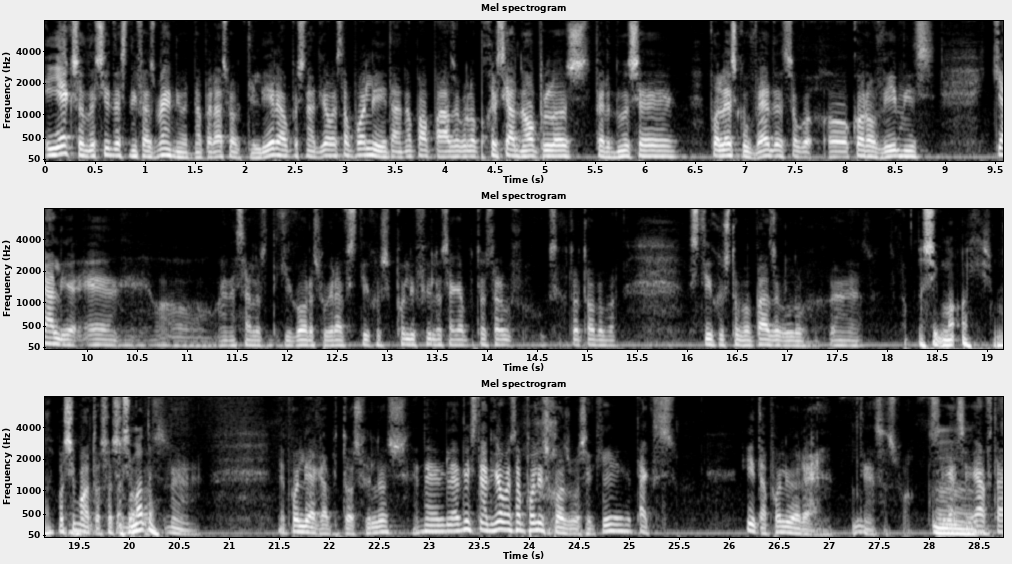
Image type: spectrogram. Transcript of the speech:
Η έξοδος ήταν συνηθισμένη ότι να περάσουμε από τη Λύρα, όπως συναντιόμασταν πολύ. Ήταν ο Παπάζογλου, ο Χριστιανόπουλος, περνούσε πολλές κουβέντες, ο, ο Κοροβίνης και άλλοι. Ε, ένας άλλος δικηγόρος που γράφει στίχους, πολύ φίλος, αγαπητός, τώρα ξεχτώ το όνομα στίχους του Παπάζογλου. Ε, ο Σιμώ, όχι, ο Σιμώτος. Ο Σιμώτος, ναι. Είναι πολύ αγαπητός φίλος. Ναι, δηλαδή συναντιόμασταν πολλοί κόσμος εκεί. Εντάξει, ήταν πολύ ωραία. Τι να σας πω. Σιγά σιγά αυτά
